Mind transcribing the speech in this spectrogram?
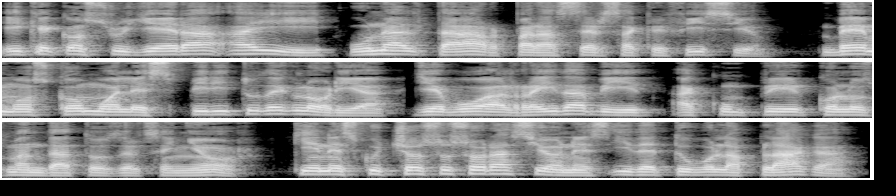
y que construyera ahí un altar para hacer sacrificio. Vemos cómo el Espíritu de Gloria llevó al rey David a cumplir con los mandatos del Señor, quien escuchó sus oraciones y detuvo la plaga,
